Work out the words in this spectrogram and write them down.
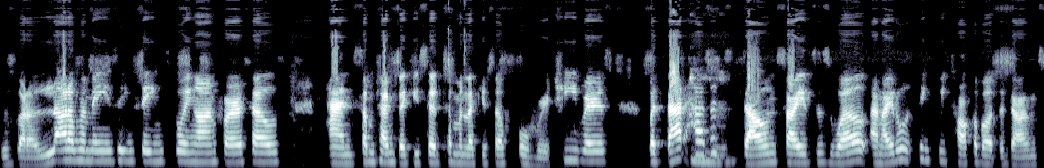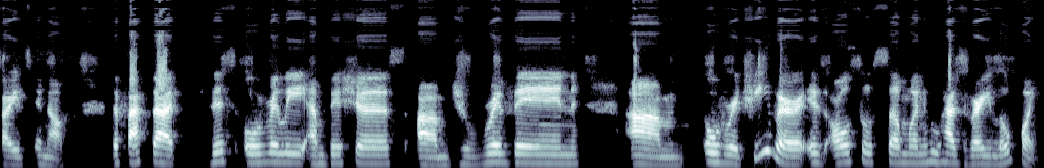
we've got a lot of amazing things going on for ourselves. And sometimes, like you said, someone like yourself, overachievers. But that has mm-hmm. its downsides as well. And I don't think we talk about the downsides enough. The fact that this overly ambitious, um, driven, um, overachiever is also someone who has very low points.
